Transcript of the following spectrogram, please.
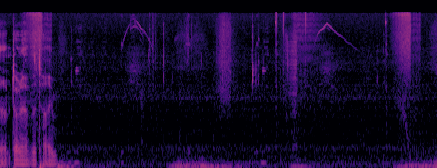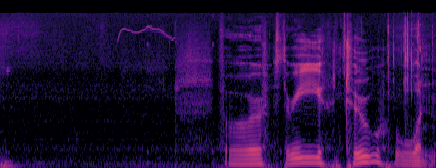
No, don't have the time. Four, three, two, one.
